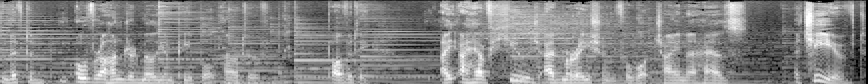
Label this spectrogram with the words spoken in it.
lifted over 100 million people out of poverty. I, I have huge admiration for what China has achieved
